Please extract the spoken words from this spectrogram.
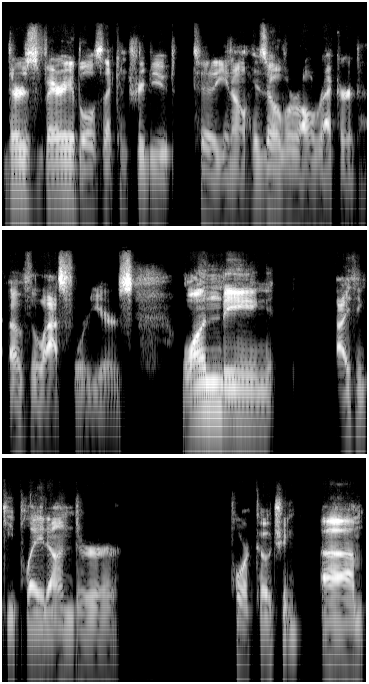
there's variables that contribute to you know his overall record of the last four years. One being, I think he played under poor coaching. Um,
